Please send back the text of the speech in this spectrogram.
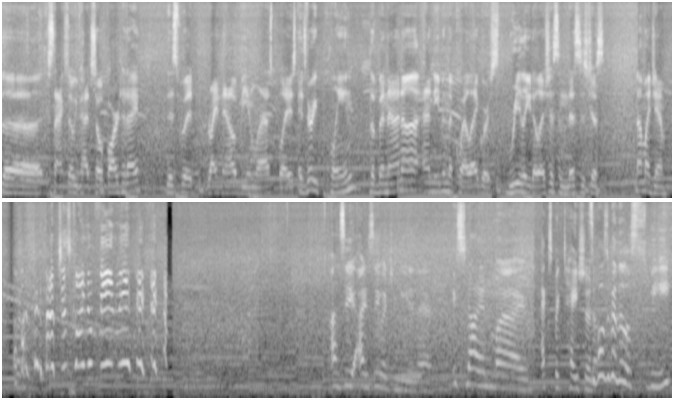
the snacks that we've had so far today, this would right now be in last place. It's very plain. The banana and even the quail egg were really delicious, and this is just not my jam. I'm just going to feed me. I see, I see what you mean in there. It's not in my expectation. It's supposed to be a little sweet,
